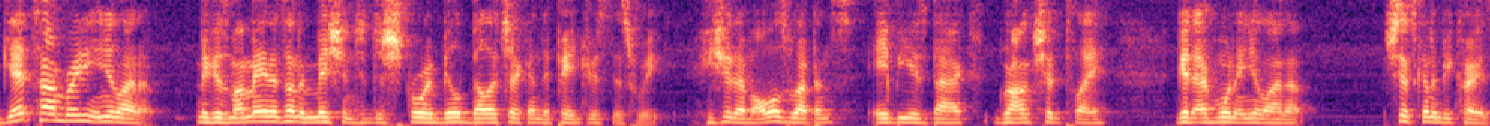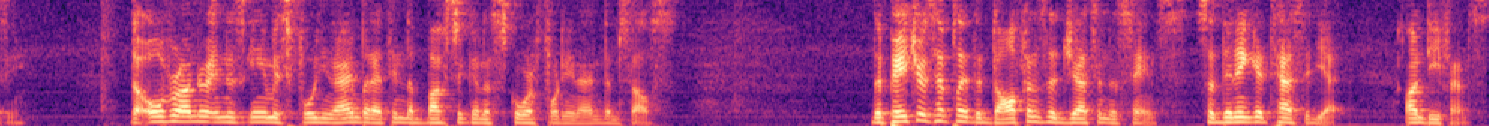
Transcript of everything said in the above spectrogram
Get Tom Brady in your lineup because my man is on a mission to destroy Bill Belichick and the Patriots this week. He should have all his weapons. AB is back. Gronk should play. Get everyone in your lineup. Shit's gonna be crazy. The over under in this game is 49, but I think the Bucs are gonna score 49 themselves. The Patriots have played the Dolphins, the Jets, and the Saints, so they didn't get tested yet on defense.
